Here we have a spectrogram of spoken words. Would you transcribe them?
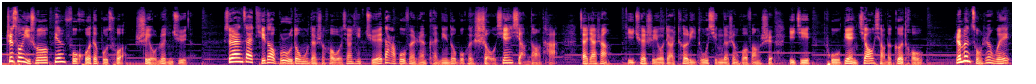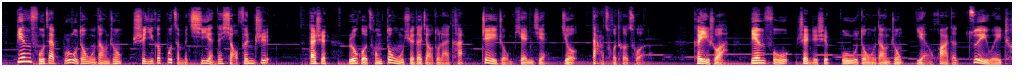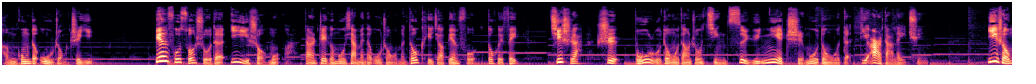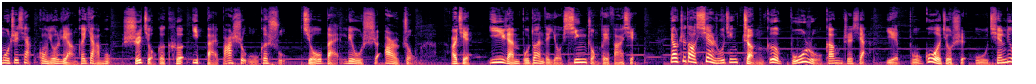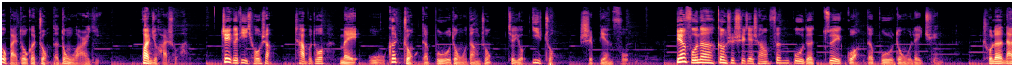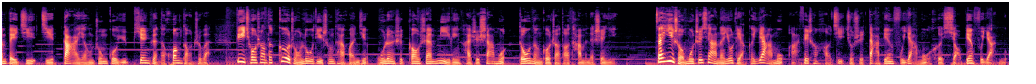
之所以说蝙蝠活得不错，是有论据的。虽然在提到哺乳动物的时候，我相信绝大部分人肯定都不会首先想到它。再加上的确是有点特立独行的生活方式，以及普遍娇小的个头。人们总认为蝙蝠在哺乳动物当中是一个不怎么起眼的小分支，但是如果从动物学的角度来看，这种偏见就大错特错了。可以说啊，蝙蝠甚至是哺乳动物当中演化的最为成功的物种之一。蝙蝠所属的翼手目啊，当然这个目下面的物种我们都可以叫蝙蝠，都会飞。其实啊，是哺乳动物当中仅次于啮齿目动物的第二大类群。一手目之下共有两个亚目、十九个科、一百八十五个属、九百六十二种，而且依然不断的有新种被发现。要知道，现如今整个哺乳纲之下也不过就是五千六百多个种的动物而已。换句话说啊，这个地球上差不多每五个种的哺乳动物当中就有一种是蝙蝠。蝙蝠呢，更是世界上分布的最广的哺乳动物类群。除了南北极及大洋中过于偏远的荒岛之外，地球上的各种陆地生态环境，无论是高山、密林还是沙漠，都能够找到它们的身影。在翼手目之下呢，有两个亚目啊，非常好记，就是大蝙蝠亚目和小蝙蝠亚目。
